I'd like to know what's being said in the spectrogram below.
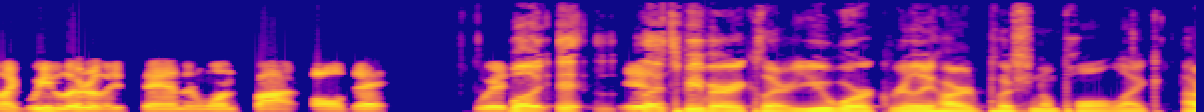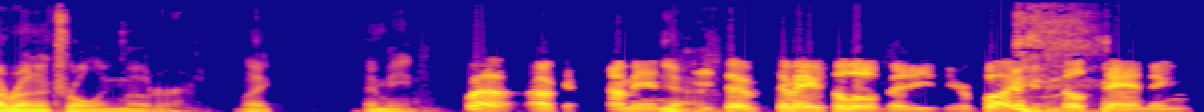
like we literally stand in one spot all day. Which well, it, is- let's be very clear. You work really hard pushing a pole. Like I run a trolling motor. Like, I mean, well, okay. I mean, Yeah. so, so maybe it's a little bit easier, but you're still standing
